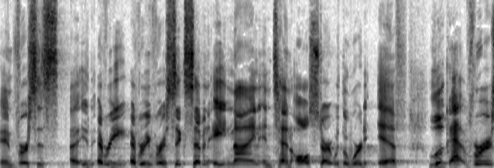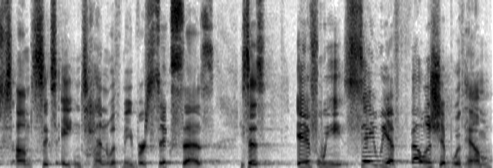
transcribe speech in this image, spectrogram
in verses, uh, every, every verse, 6, 7, 8, 9, and 10, all start with the word if. Look at verse um, 6, 8, and 10 with me. Verse 6 says, He says, If we say we have fellowship with Him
